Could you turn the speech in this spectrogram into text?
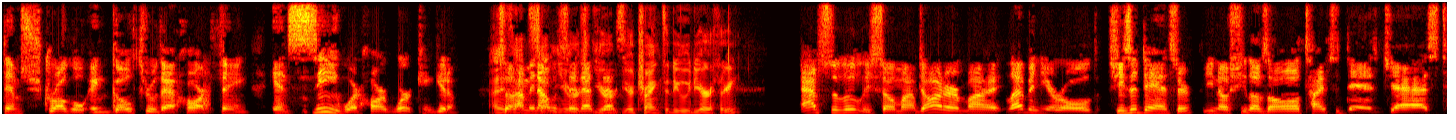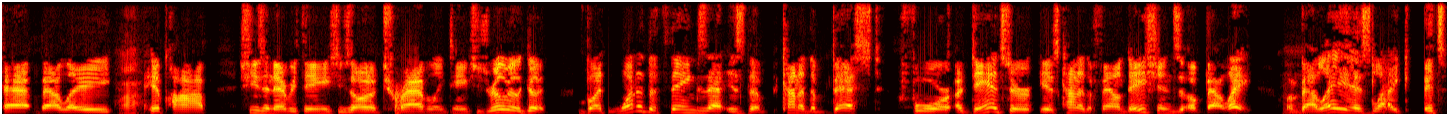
them struggle and go through that hard thing and see what hard work can get them. So I mean, I would say that you're, you're trying to do with your three. Absolutely. So my daughter, my 11 year old, she's a dancer. You know, she loves all types of dance, jazz, tap, ballet, wow. hip hop. She's in everything. She's on a traveling team. She's really, really good. But one of the things that is the kind of the best for a dancer is kind of the foundations of ballet. But mm-hmm. ballet is like, it's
